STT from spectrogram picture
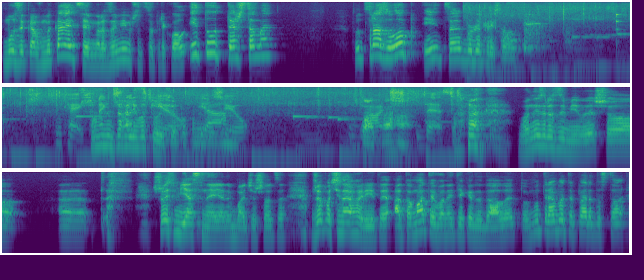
музика вмикається, і ми розуміємо, що це прикол. І тут теж саме. Тут зразу оп, і це буде прикол. Okay. Що вони взагалі trust готують, you я поки не розумію. Так, ага. this. Вони зрозуміли, що е, щось м'ясне, я не бачу, що це. Вже починає горіти, а томати вони тільки додали, тому треба тепер доставати.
